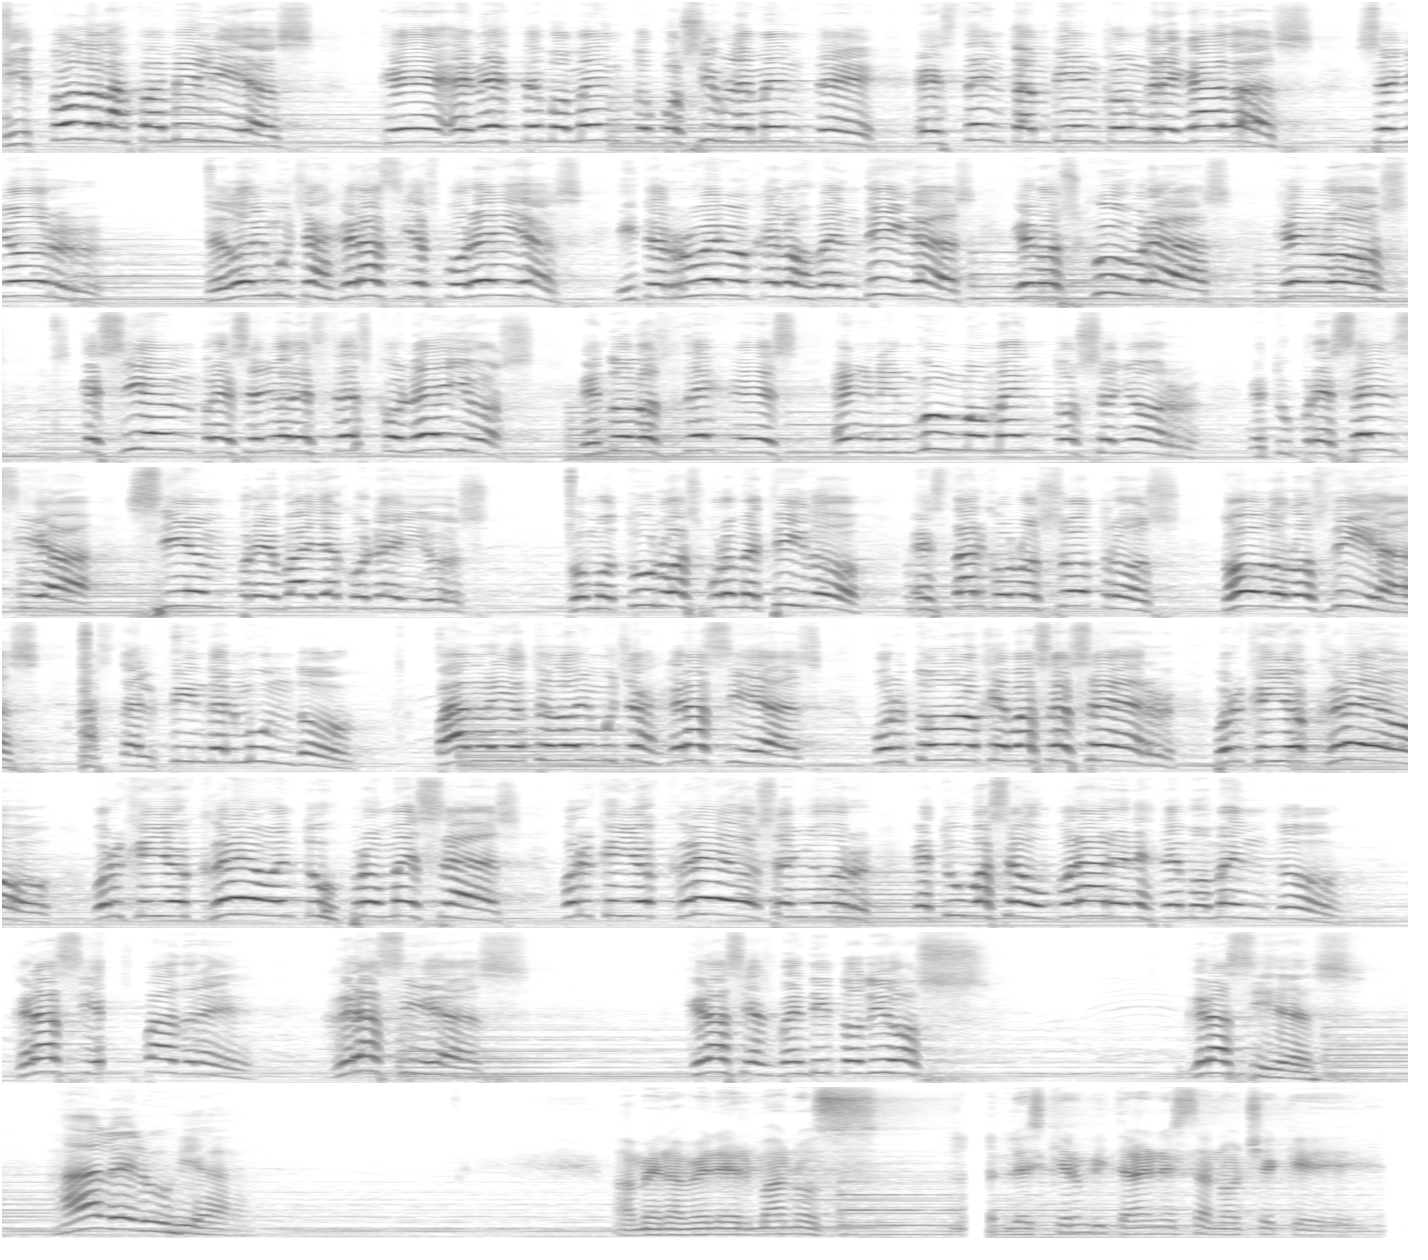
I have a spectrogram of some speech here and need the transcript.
Y todas las familias que en este momento posiblemente estén también congregadas, Señor, te doy muchas gracias por ellas y te ruego que los bendigas, que los cubras, que los que siempre, Señor, estés con ellos, que no los dejes en ningún momento, Señor, que tu presencia siempre vaya con ellos, como tú lo has prometido, estar con nosotros todos los días hasta el fin del mundo. Padre, yo te doy muchas gracias por todo lo que vas a hacer, porque yo creo, porque yo creo en tus promesas, porque yo creo, Señor, que tú vas a obrar en este momento. Gracias, Padre, gracias, gracias, bendito Dios, gracias, aleluya. Amén, amén, hermanos. Les quiero invitar en esta noche que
